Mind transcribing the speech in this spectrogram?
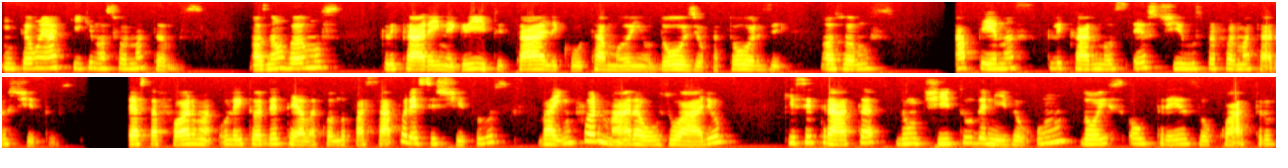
Então, é aqui que nós formatamos. Nós não vamos clicar em negrito, itálico, tamanho 12 ou 14, nós vamos apenas clicar nos estilos para formatar os títulos. Desta forma, o leitor de tela, quando passar por esses títulos, vai informar ao usuário que se trata de um título de nível 1, 2 ou 3 ou 4,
